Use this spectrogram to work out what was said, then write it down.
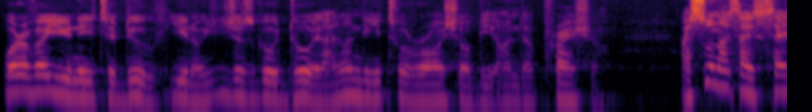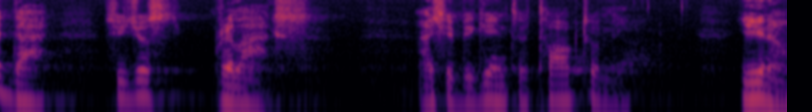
Whatever you need to do, you know, you just go do it. I don't need to rush or be under pressure. As soon as I said that, she just relaxed and she began to talk to me, you know.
